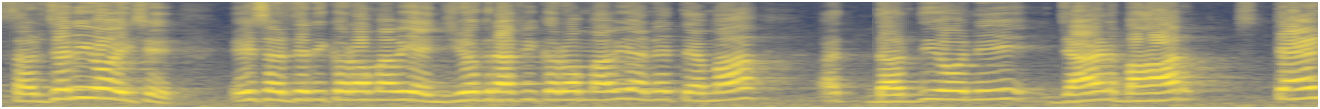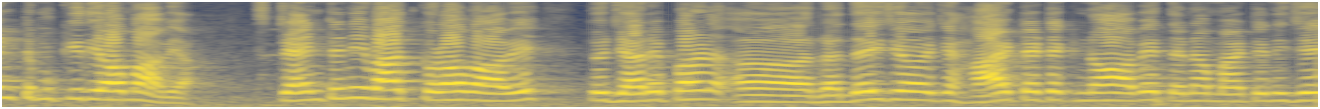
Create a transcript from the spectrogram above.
સર્જરી હોય છે, એ સર્જરી કરવામાં આવી, એન્જિયોગ્રાફી કરવામાં આવી અને તેમાં દર્દીઓની જાણ બહાર સ્ટેન્ટ મૂકી દેવામાં આવ્યા. સ્ટેન્ટની વાત કરવામાં આવે તો જ્યારે પણ હૃદય જે હોય છે હાર્ટ એટેક ન આવે તેના માટેની જે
